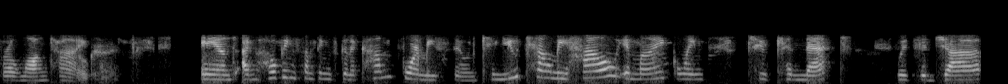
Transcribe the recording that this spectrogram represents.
for a long time. Okay. And I'm hoping something's going to come for me soon. Can you tell me how am I going to connect with the job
